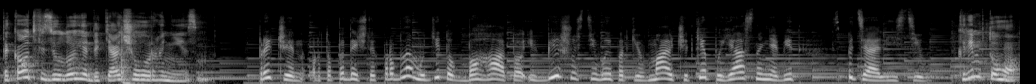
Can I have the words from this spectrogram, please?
Така от фізіологія дитячого організму. Причин ортопедичних проблем у діток багато і в більшості випадків мають чітке пояснення від спеціалістів. Крім того,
